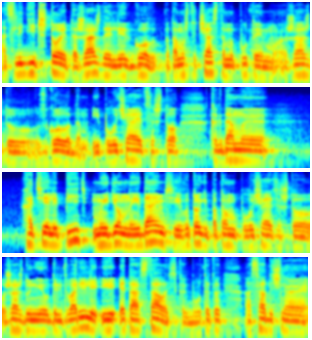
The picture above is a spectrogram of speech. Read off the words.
отследить, что это, жажда или голод, потому что часто мы путаем жажду с голодом, и получается, что когда мы хотели пить, мы идем, наедаемся, и в итоге потом получается, что жажду не удовлетворили, и это осталось, как бы вот этот осадочный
